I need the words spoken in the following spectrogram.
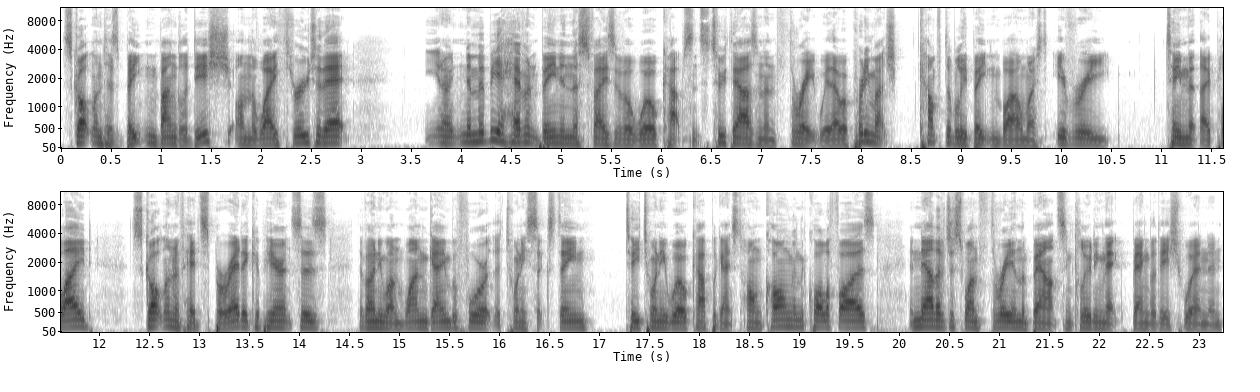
Scotland has beaten Bangladesh on the way through to that. You know, Namibia haven't been in this phase of a World Cup since 2003, where they were pretty much comfortably beaten by almost every team that they played. Scotland have had sporadic appearances. They've only won one game before at the 2016 T20 World Cup against Hong Kong in the qualifiers, and now they've just won three in the bounce, including that Bangladesh win. And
